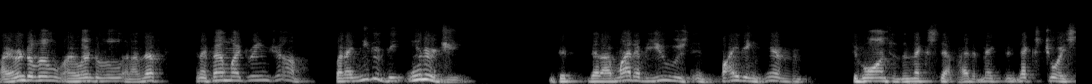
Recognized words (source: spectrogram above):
I earned a little, I learned a little, and I left, and I found my dream job. But I needed the energy that, that I might have used in fighting him to go on to the next step. I had to make the next choice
